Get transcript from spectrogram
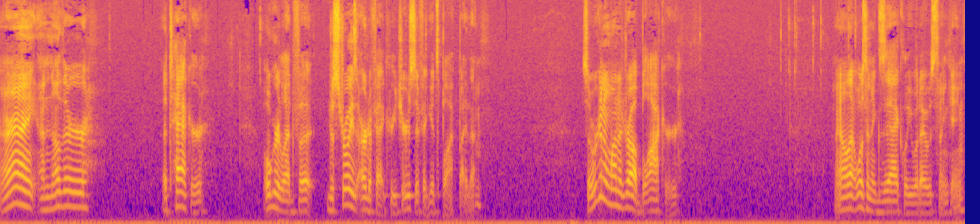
Alright, another attacker. Ogre Leadfoot destroys artifact creatures if it gets blocked by them. So we're going to want to draw a blocker. Well, that wasn't exactly what I was thinking.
